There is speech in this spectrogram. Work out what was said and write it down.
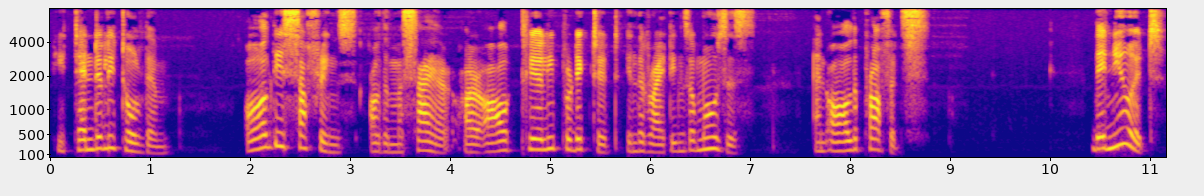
He tenderly told them, All these sufferings of the Messiah are all clearly predicted in the writings of Moses and all the prophets. They knew it,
